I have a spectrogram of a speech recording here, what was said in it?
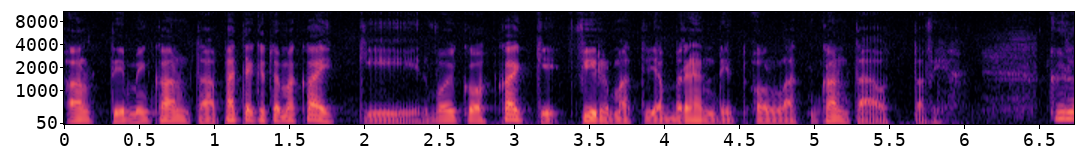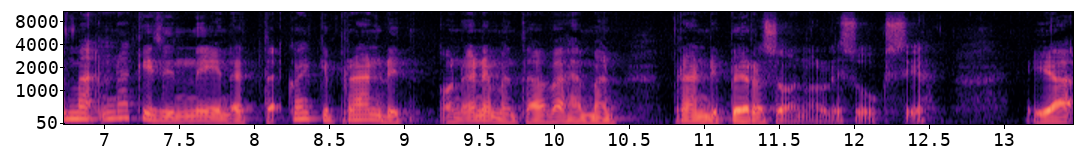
alttiimmin kantaa. Päteekö tämä kaikkiin? Voiko kaikki firmat ja brändit olla kantaa ottavia? Kyllä mä näkisin niin, että kaikki brändit on enemmän tai vähemmän brändipersonallisuuksia – ja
